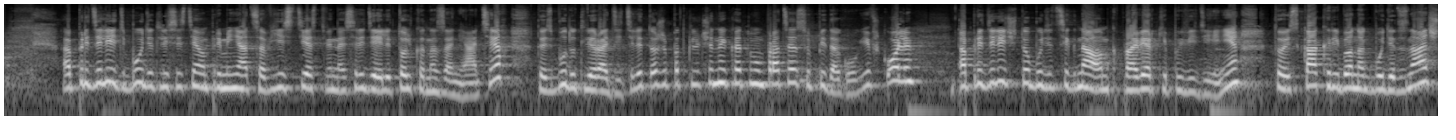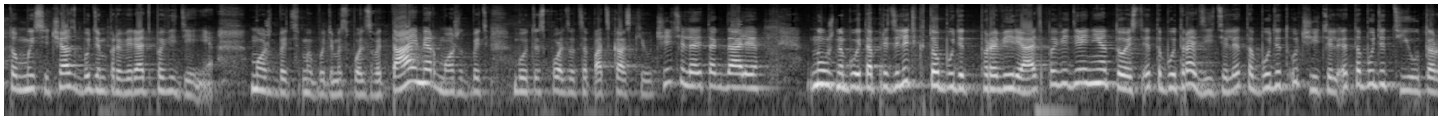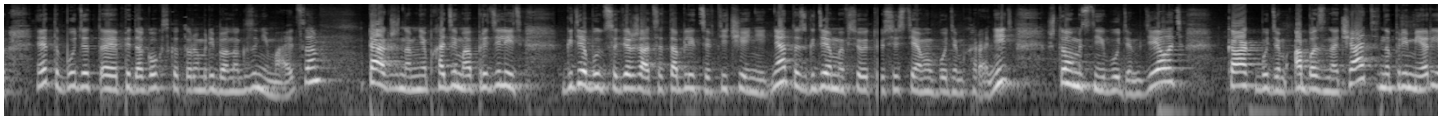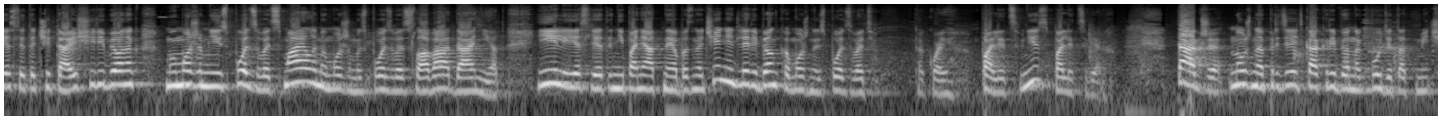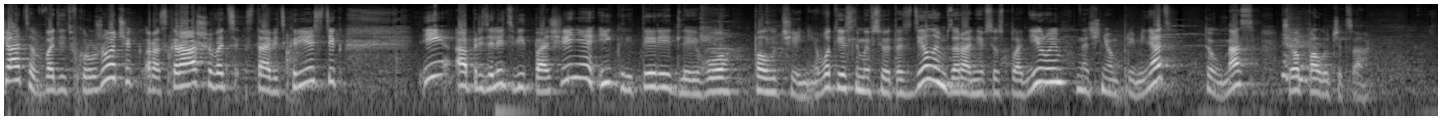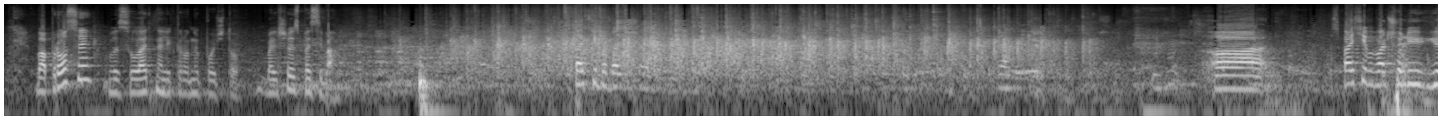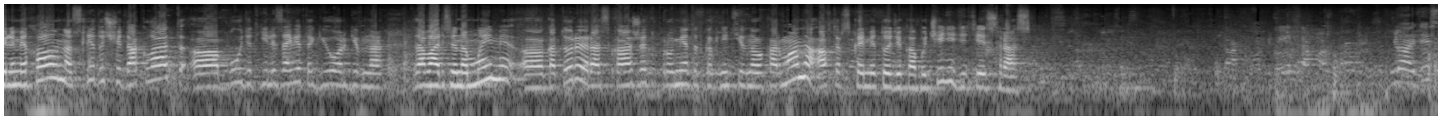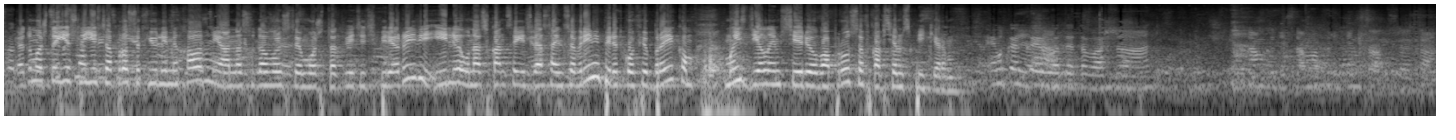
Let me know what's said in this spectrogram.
определить, будет ли система применяться в естественной среде или только на занятиях, то есть будут ли родители тоже подключены к этому процессу, педагоги в школе, определить, что будет сигналом к проверке поведения, то есть как ребенок будет знать, что мы сейчас будем проверять поведение. Может быть, мы будем использовать таймер, может быть, будут использоваться подсказки учителя и так далее. Нужно будет определить, кто будет проверять поведение, то есть это будет родитель, это будет учитель, это будет тьютер, это будет э, педагог, с которым ребенок занимается. Также нам необходимо определить, где будут содержаться таблицы в течение дня, то есть где мы всю эту систему будем хранить, что мы с ней будем делать, как будем обозначать. Например, если это читающий ребенок, мы можем не использовать смайлы, мы можем использовать слова «да», «нет». Или если это непонятные обозначения для ребенка, можно использовать такой палец вниз, палец вверх. Также нужно определить, как ребенок будет отмечать, вводить в кружочек, раскрашивать, ставить крестик и определить вид поощрения и критерии для его получения. Вот если мы все это сделаем, заранее все спланируем, начнем применять, то у нас все получится. Вопросы высылать на электронную почту. Большое спасибо. Спасибо большое. Да. Спасибо большое, Юлия Михайловна. Следующий доклад а, будет Елизавета Георгиевна Заварзина-Мэми, а, которая расскажет про метод когнитивного кармана, авторская методика обучения детей с РАС. Да, вот Я думаю, что если есть вопросы к Юлии Михайловне, она с удовольствием может ответить в перерыве, или у нас в конце, если останется время, перед кофе-брейком, мы сделаем серию вопросов ко всем спикерам. МКТ вот это ваше. Да. Там, где сама презентация, да.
